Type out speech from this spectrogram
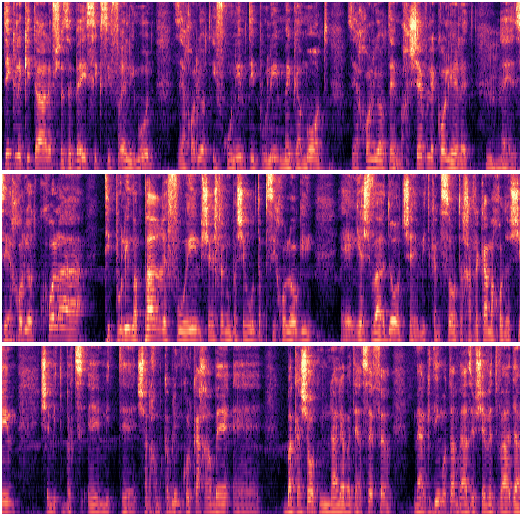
תיק לכיתה א', שזה basic ספרי לימוד, זה יכול להיות אבחונים, טיפולים, מגמות, זה יכול להיות אה, מחשב לכל ילד, mm-hmm. זה יכול להיות כל הטיפולים הפארה-רפואיים שיש לנו בשירות הפסיכולוגי. יש ועדות שמתכנסות אחת לכמה חודשים, שמתבצ... מת... שאנחנו מקבלים כל כך הרבה בקשות ממנהלי בתי הספר, מאגדים אותם, ואז יושבת ועדה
